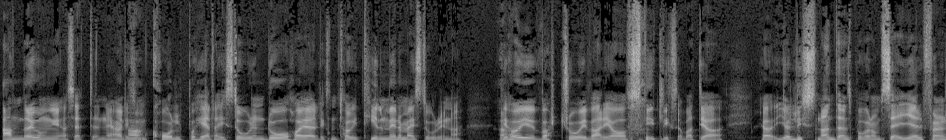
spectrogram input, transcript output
andra gånger jag har sett det, när jag har liksom Ja. koll på hela historien, då har jag liksom tagit till mig de här historierna. Det Ja. har ju varit så i varje avsnitt, liksom, att jag, jag, jag lyssnar inte ens på vad de säger förrän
